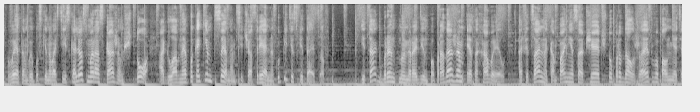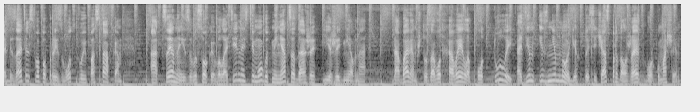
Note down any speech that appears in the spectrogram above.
В этом выпуске новостей с колес мы расскажем, что, а главное по каким ценам сейчас реально купить из китайцев. Итак, бренд номер один по продажам — это Havail. Официально компания сообщает, что продолжает выполнять обязательства по производству и поставкам, а цены из-за высокой волатильности могут меняться даже ежедневно. Добавим, что завод Хавейла под Тулой один из немногих, кто сейчас продолжает сборку машин.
